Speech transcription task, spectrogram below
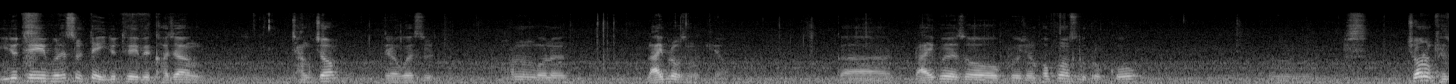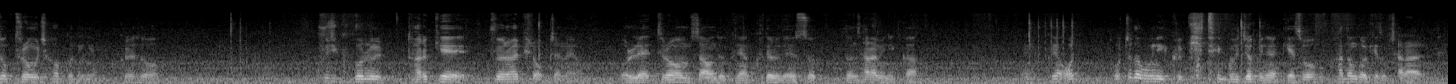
이디오 테이프를 했을 때 이디오 테이프의 가장 장점이라고 했을 하는 거는 라이브라고 생각해요. 그러니까 라이브에서 보여주는 퍼포먼스도 그렇고, 음, 저는 계속 드럼을 쳐왔거든요. 그래서 굳이 그거를 다르게 구현할 필요 없잖아요. 원래 드럼 사운드 그냥 그대로 냈었던 사람이니까 네, 그냥 어, 어쩌다 보니 그렇게 된 거죠. 그냥 계속 하던 걸 계속 잘하는 거.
